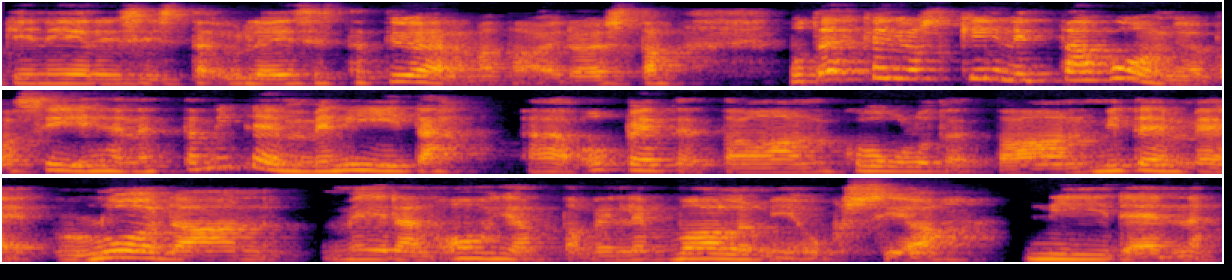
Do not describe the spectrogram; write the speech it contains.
geneerisistä yleisistä työelämätaidoista, mutta ehkä jos kiinnittää huomiota siihen, että miten me niitä opetetaan, koulutetaan, miten me luodaan meidän ohjattaville valmiuksia niiden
